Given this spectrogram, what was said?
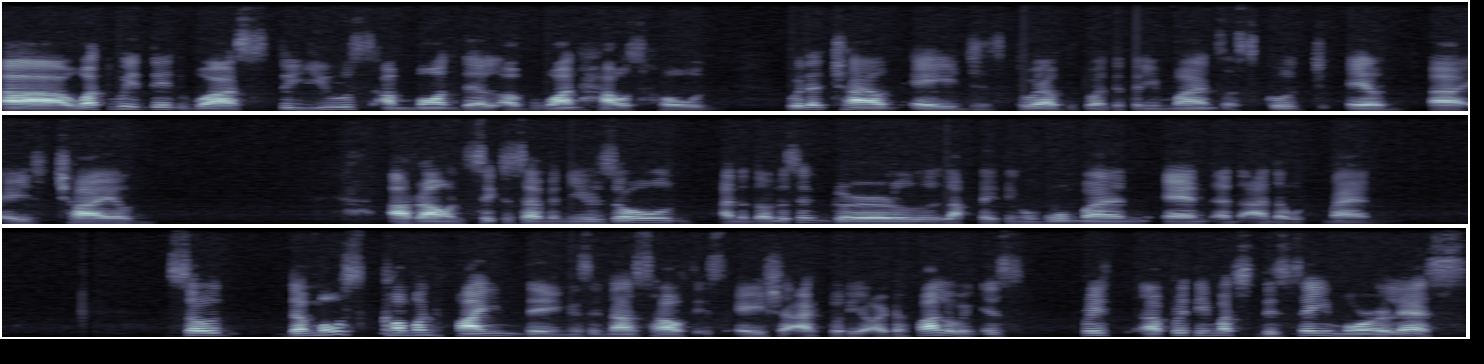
uh, what we did was to use a model of one household with a child aged 12 to 23 months, a school uh, age child around 6 to 7 years old, an adolescent girl, lactating woman, and an adult man. So the most common findings in Southeast Asia actually are the following is pretty, uh, pretty much the same more or less.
